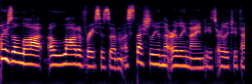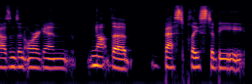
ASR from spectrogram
there's a lot, a lot of racism, especially in the early 90s, early 2000s in Oregon. Not the best place to be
